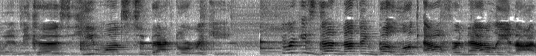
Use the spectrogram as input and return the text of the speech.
Want win because he wants to backdoor Ricky. Ricky's done nothing but look out for Natalie and I.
